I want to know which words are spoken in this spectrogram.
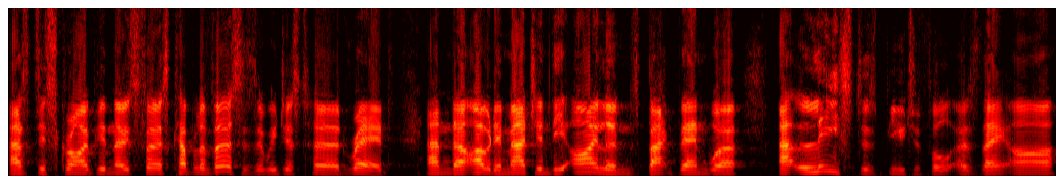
as described in those first couple of verses that we just heard read. And uh, I would imagine the islands back then were at least as beautiful as they are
